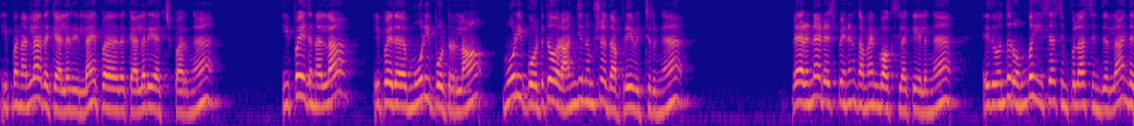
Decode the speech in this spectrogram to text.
இப்போ நல்லா அதை கிளறிடலாம். இப்போ இதை கிளறியாச்சு பாருங்கள் இப்போ இது நல்லா இப்போ இதை மூடி போட்டுடலாம். மூடி போட்டுட்டு ஒரு அஞ்சு நிமிஷம் இதை அப்படியே வச்சுருங்க. வேறு என்ன ரெசிபி என்னன்னு கமெண்ட் பாக்ஸில் கேளுங்க. இது வந்து ரொம்ப ஈஸியாக சிம்பிளாக செஞ்சிடலாம். இந்த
